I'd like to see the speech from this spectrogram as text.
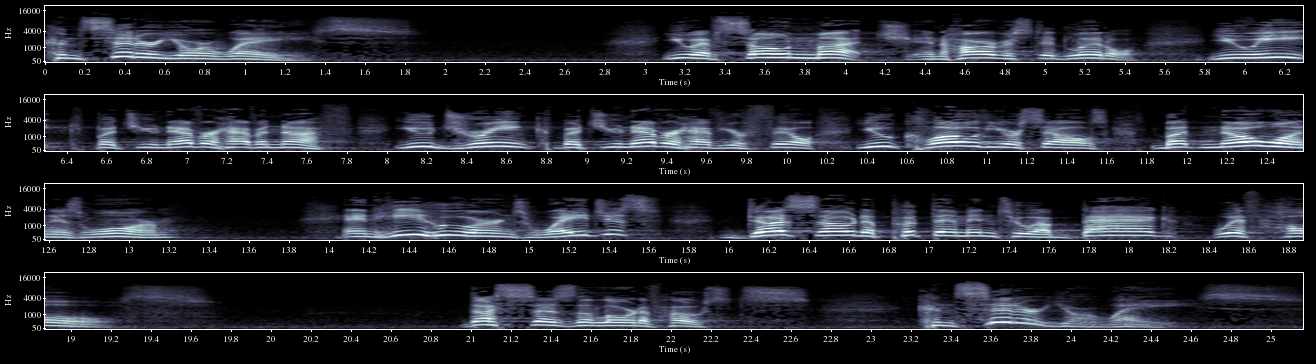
Consider your ways. You have sown much and harvested little. You eat, but you never have enough. You drink, but you never have your fill. You clothe yourselves, but no one is warm. And he who earns wages does so to put them into a bag with holes. Thus says the Lord of hosts Consider your ways.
